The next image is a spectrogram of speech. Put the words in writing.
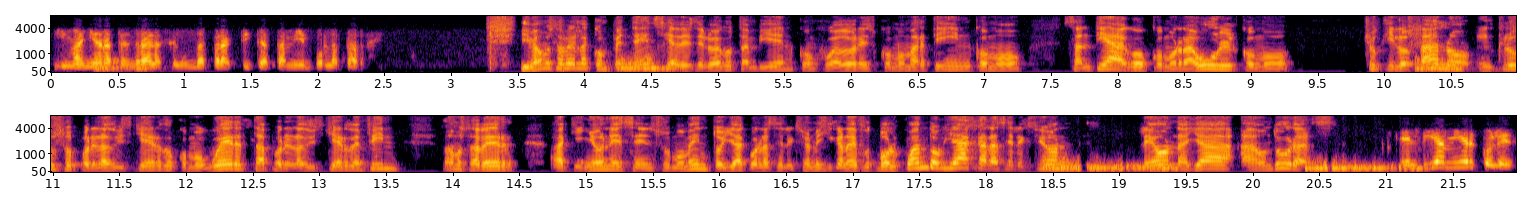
y mañana tendrá la segunda práctica también por la tarde. Y vamos a ver la competencia, desde luego, también con jugadores como Martín, como Santiago, como Raúl, como Chucky Lozano, incluso por el lado izquierdo, como Huerta por el lado izquierdo, en fin, vamos a ver a Quiñones en su momento ya con la selección mexicana de fútbol. ¿Cuándo viaja la selección León allá a Honduras? El día miércoles,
